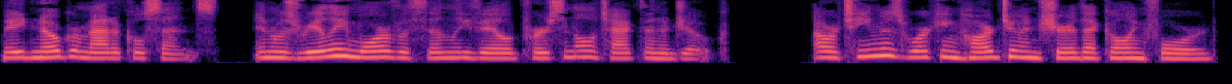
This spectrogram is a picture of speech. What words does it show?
made no grammatical sense, and was really more of a thinly veiled personal attack than a joke. Our team is working hard to ensure that going forward,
